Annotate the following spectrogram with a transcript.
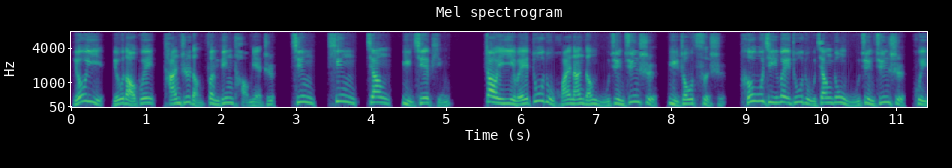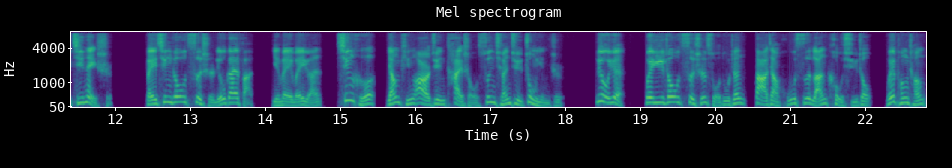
刘毅、刘道归、谭之等奋兵讨灭之。京、听、江、豫皆平。赵义义为都督淮南等五郡军事，豫州刺史。何无忌为都督江东五郡军事，会稽内史。北青州刺史刘该反，引魏为援。清河、阳平二郡太守孙权据重应之。六月，为豫州刺史所度真大将胡思兰寇徐州，为彭城。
